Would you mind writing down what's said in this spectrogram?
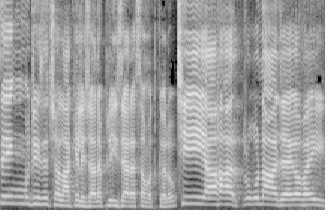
थिंक मुझे इसे चला के ले जाना प्लीज़ यार, ऐसा मत करो। छी यार रोना आ जाएगा भाई।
